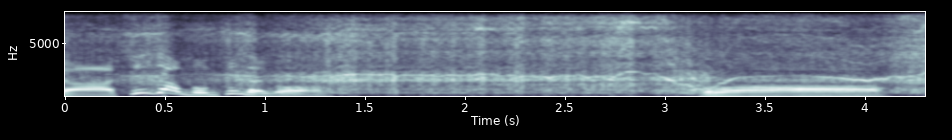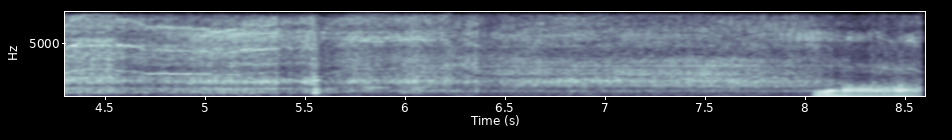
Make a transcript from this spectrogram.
야, 진짜 안 멈춘다, 이거. 와. 야.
